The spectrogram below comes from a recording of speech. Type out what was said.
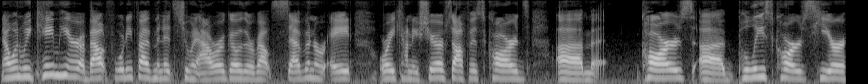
Now, when we came here about 45 minutes to an hour ago, there were about seven or eight Horry County Sheriff's Office cards. Um, cars, uh, police cars here,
